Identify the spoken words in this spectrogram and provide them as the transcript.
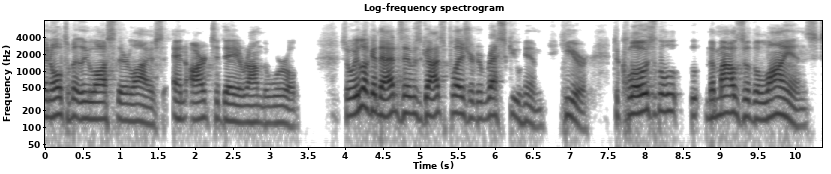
and ultimately lost their lives and are today around the world. So we look at that and say it was God's pleasure to rescue him here, to close the, the mouths of the lions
